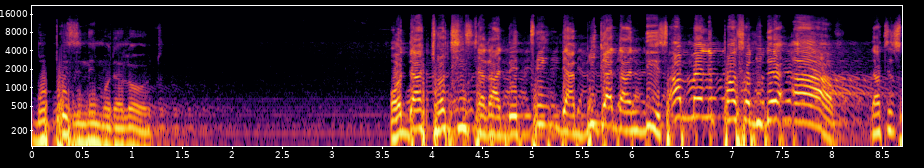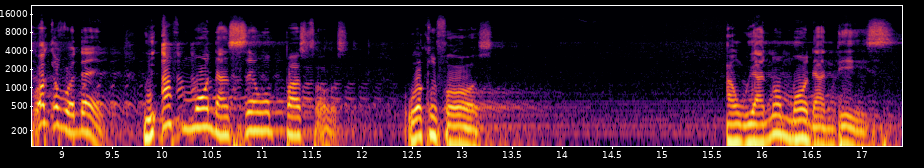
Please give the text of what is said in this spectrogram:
but praise the name of the Lord. Other churches that are, they think they are bigger than this. How many pastors do they have that is working for them? We have more than seven pastors working for us. And we are not more than this.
